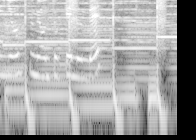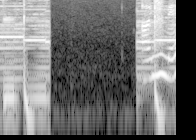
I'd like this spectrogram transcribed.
인상이었으면 좋겠는데. 아니네.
